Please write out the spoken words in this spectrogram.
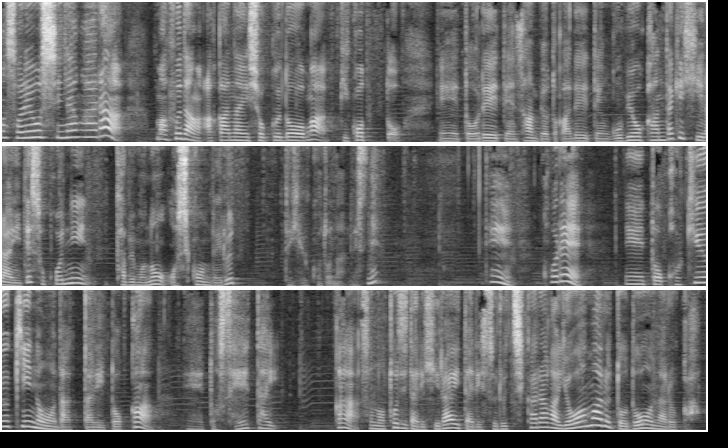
まあ、それをしながら、まあ、普段開かない食道がピコッと,、えー、と0.3秒とか0.5秒間だけ開いてそこに食べ物を押し込んでるっていうことなんですね。でこれ、えー、と呼吸機能だったりとか、えー、と声帯がその閉じたり開いたりする力が弱まるとどうなるか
